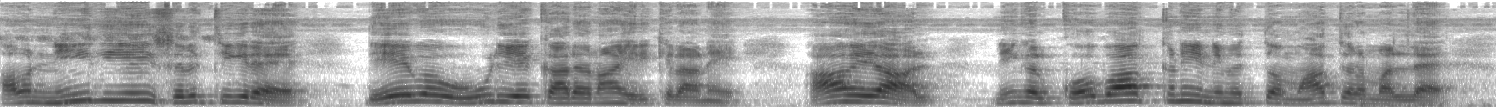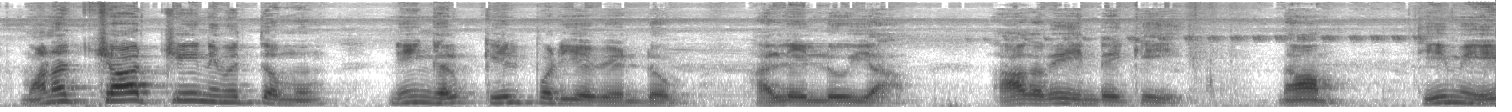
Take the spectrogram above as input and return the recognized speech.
அவன் நீதியை செலுத்துகிற தேவ ஊழியக்காரனாக இருக்கிறானே ஆகையால் நீங்கள் கோபாக்கினை நிமித்தம் மாத்திரமல்ல மனச்சாட்சி நிமித்தமும் நீங்கள் கீழ்ப்படிய வேண்டும். அல்லூயா ஆகவே இன்றைக்கு நாம் தீமையை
